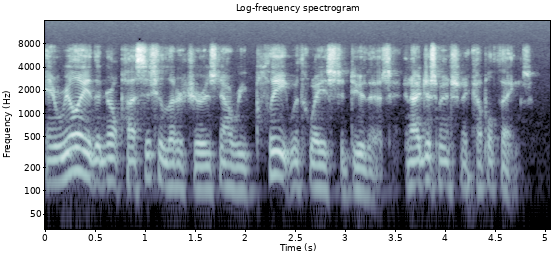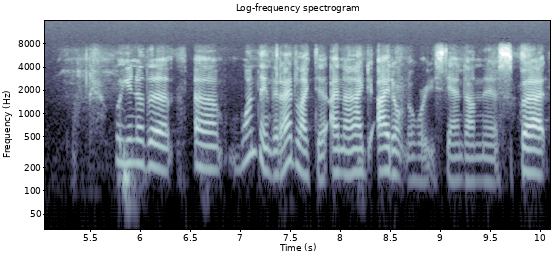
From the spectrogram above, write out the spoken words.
And really, the neuroplasticity literature is now replete with ways to do this. And I just mentioned a couple things. Well, you know, the uh, one thing that I'd like to, and I, I don't know where you stand on this, but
